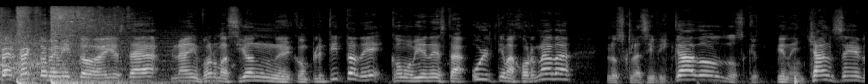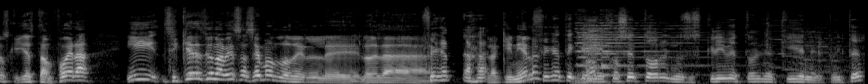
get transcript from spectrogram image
Perfecto, Benito. Ahí está la información eh, completita de cómo viene esta última jornada. Los clasificados, los que tienen chance, los que ya están fuera. Y si quieres de una vez hacemos lo, del, eh, lo de la, Fíjate, ajá. la quiniela. Fíjate que José Torres nos escribe todo aquí en el Twitter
